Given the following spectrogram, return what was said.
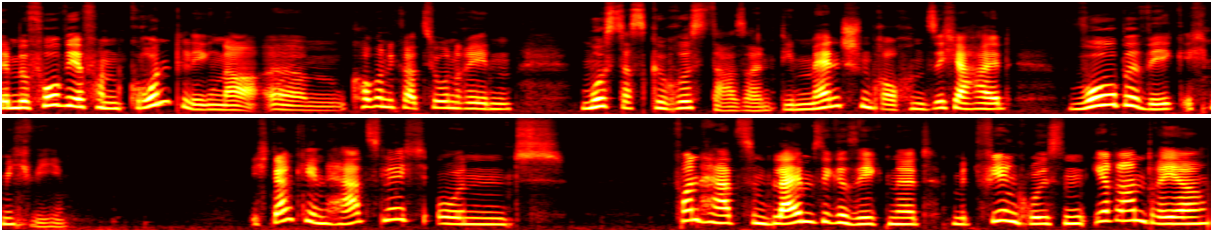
Denn bevor wir von grundlegender ähm, Kommunikation reden, muss das Gerüst da sein. Die Menschen brauchen Sicherheit. Wo bewege ich mich wie? Ich danke Ihnen herzlich und von Herzen bleiben Sie gesegnet. Mit vielen Grüßen, Ihre Andrea.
